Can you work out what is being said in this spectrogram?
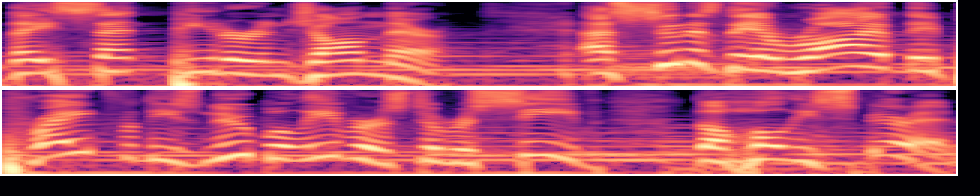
they sent Peter and John there. As soon as they arrived, they prayed for these new believers to receive the Holy Spirit.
